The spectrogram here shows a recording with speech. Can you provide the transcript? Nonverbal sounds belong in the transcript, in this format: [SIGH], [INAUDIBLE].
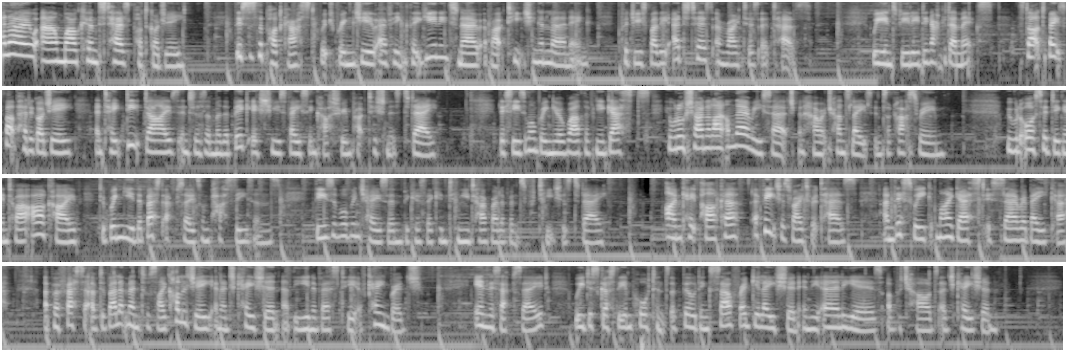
Hello, and welcome to TES Podagogy. This is the podcast which brings you everything that you need to know about teaching and learning, produced by the editors and writers at TES. We interview leading academics, start debates about pedagogy, and take deep dives into some of the big issues facing classroom practitioners today. This season will bring you a wealth of new guests who will all shine a light on their research and how it translates into classroom. We will also dig into our archive to bring you the best episodes from past seasons. These have all been chosen because they continue to have relevance for teachers today. I'm Kate Parker, a features writer at TES, and this week my guest is Sara Baker, a professor of developmental psychology and education at the University of Cambridge. In this episode, we discuss the importance of building self regulation in the early years of a child's education.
